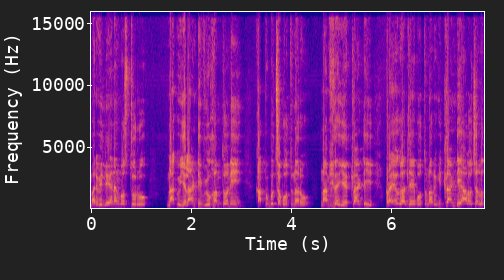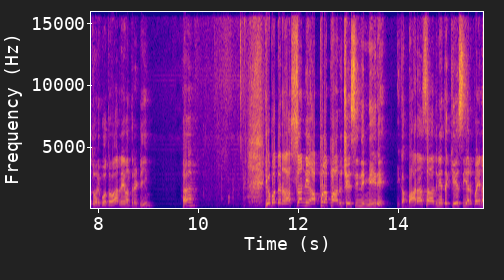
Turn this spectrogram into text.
మరి వీళ్ళు ఏనంగా వస్తుర్రు? నాకు ఎలాంటి వ్యూహంతో కప్పిపుచ్చబోతున్నారు? నా మీద ఎట్లాంటి ప్రయోగాలు చేయబోతున్నారు? ఇట్లాంటి ఆలోచనలతోని పోతావా రేవంత్ రెడ్డి? ఇకపోతే రాష్ట్రాన్ని అప్పుల పాలు చేసింది మీరే. ఇక బారాస అధినేత కేసీఆర్ పైన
